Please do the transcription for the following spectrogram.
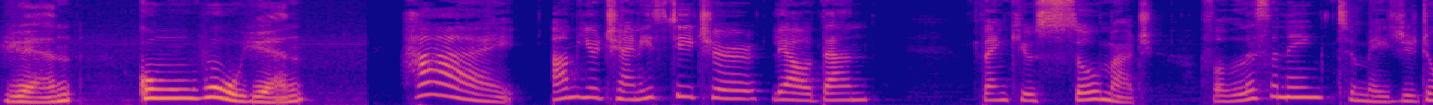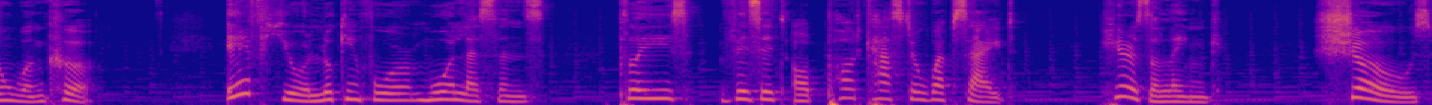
员公务员。Hi, I'm your Chinese teacher Liao Dan. Thank you so much for listening to 每日中文课. If you're looking for more lessons, please visit our podcaster website. Here's a link. Shows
